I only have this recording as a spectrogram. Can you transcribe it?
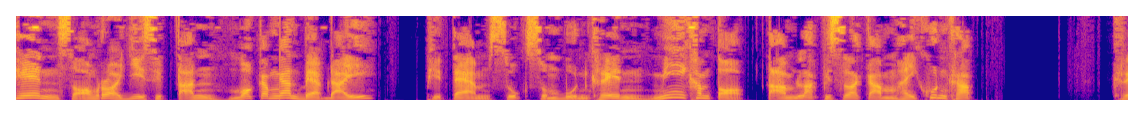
เคน220 ตันเหมาะกับงานแบบใด พี่แต้มสุขสมบูรณ์เครนมีคำตอบตามหลักพิศวกรรมให้คุณครับ เคร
